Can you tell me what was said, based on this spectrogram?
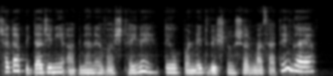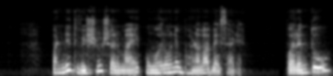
છતાં પિતાજીની આજ્ઞાને વશ થઈને તેઓ પંડિત વિષ્ણુ શર્મા સાથે ગયા. પંડિત વિષ્ણુ શર્માએ કુંવરોને ભણવા બેસાડ્યા. પરંતુ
